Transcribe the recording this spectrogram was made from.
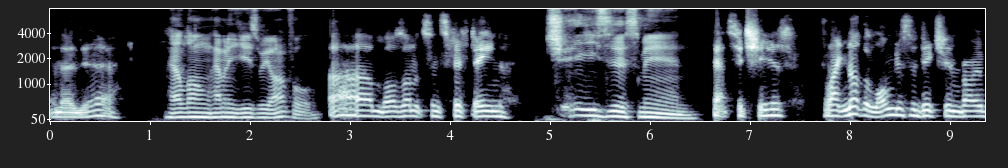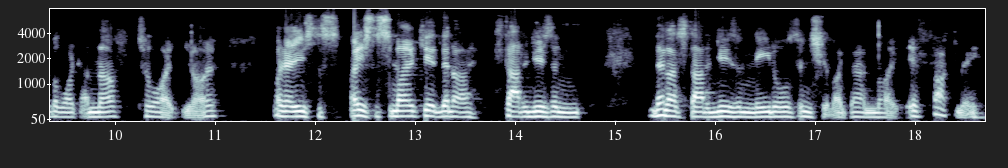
And then yeah, How long? How many years were you on it for? um, I was on it since fifteen, Jesus, man. about six years. Like not the longest addiction, bro, but like enough to like you know, like I used to I used to smoke it, then I started using, then I started using needles and shit like that, and like it fucked me,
